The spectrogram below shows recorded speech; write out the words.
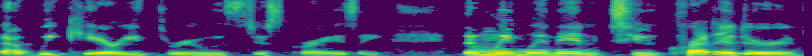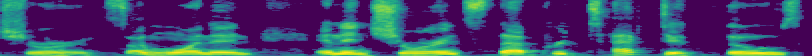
that we carry through is just crazy. Then we went into creditor insurance. I wanted an insurance that protected those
